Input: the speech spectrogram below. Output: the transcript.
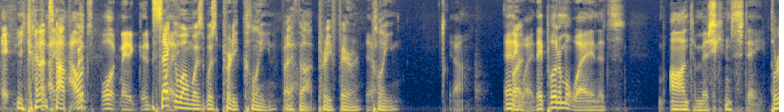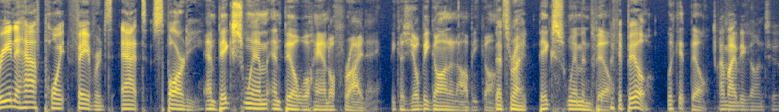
He, He got on top of it. Alex Bullock made a good. The second one was was pretty clean. I thought pretty fair and clean. Yeah. Anyway, they put him away, and it's on to Michigan State. Three and a half point favorites at Sparty. And Big Swim and Bill will handle Friday because you'll be gone and I'll be gone. That's right. Big Swim and Bill. Look at Bill. Look at Bill. I might be gone too.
